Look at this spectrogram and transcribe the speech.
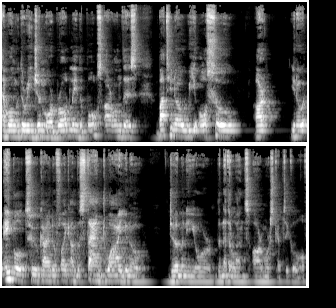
among the region more broadly. The Poles are on this, but, you know, we also are, you know, able to kind of like understand why, you know, Germany or the Netherlands are more skeptical of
